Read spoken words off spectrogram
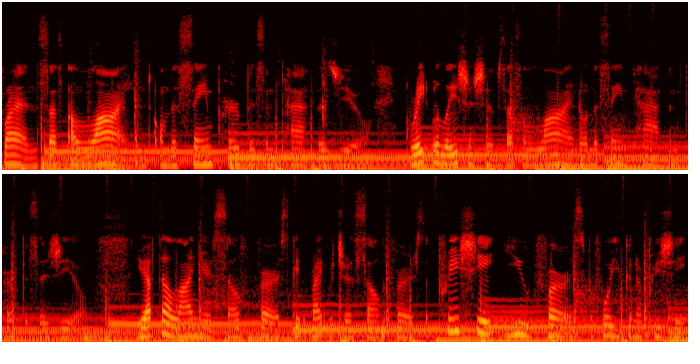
friends that's aligned on the same purpose and path as you. Great relationships that's aligned on the same path and purpose as you. You have to align yourself first. Get right with yourself first. Appreciate you first before you can appreciate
